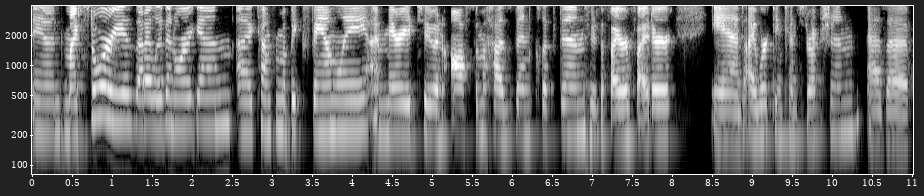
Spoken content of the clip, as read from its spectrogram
and my story is that I live in Oregon. I come from a big family. I'm married to an awesome husband, Clifton, who's a firefighter. And I work in construction as a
